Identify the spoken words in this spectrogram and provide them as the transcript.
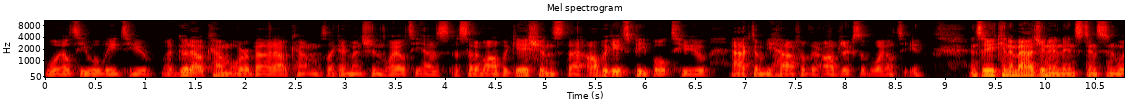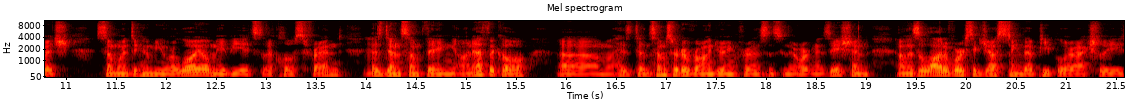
loyalty will lead to a good outcome or a bad outcome. Like I mentioned, loyalty has a set of obligations that obligates people to act on behalf of their objects of loyalty. And so you can imagine an instance in which someone to whom you are loyal, maybe it's a close friend, mm-hmm. has done something unethical um, has done some sort of wrongdoing, for instance, in their organization, um, there's a lot of work suggesting that people are actually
